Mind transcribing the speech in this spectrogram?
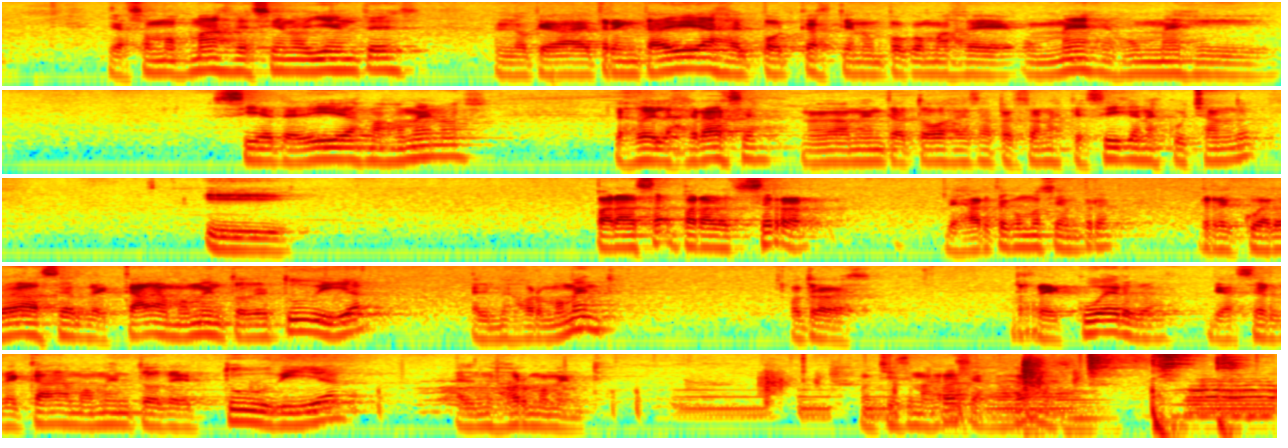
Ya somos más de 100 oyentes en lo que va de 30 días, el podcast tiene un poco más de un mes, es un mes y 7 días más o menos. Les doy las gracias nuevamente a todas esas personas que siguen escuchando. Y para, para cerrar, dejarte como siempre, recuerda hacer de cada momento de tu día el mejor momento. Otra vez, recuerda de hacer de cada momento de tu día el mejor momento. Muchísimas gracias, nos vemos.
